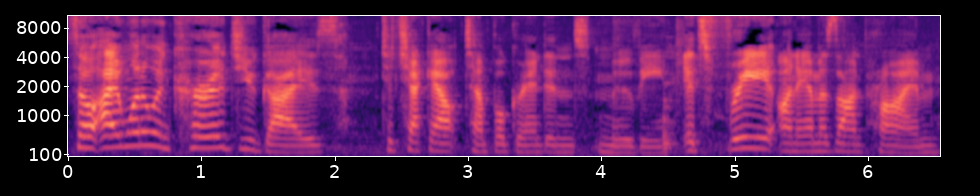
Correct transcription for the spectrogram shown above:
so I want to encourage you guys to check out Temple Grandin's movie. It's free on Amazon Prime.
